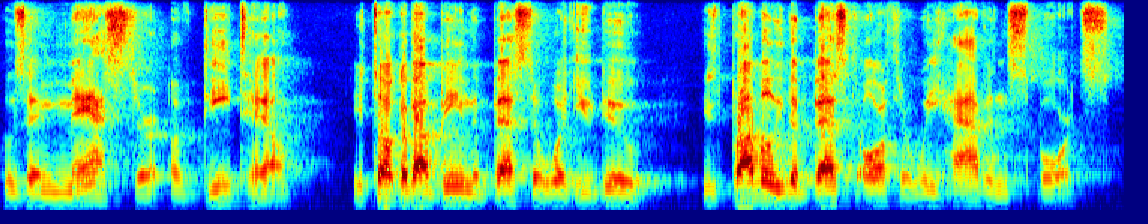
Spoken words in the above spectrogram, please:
who's a master of detail, you talk about being the best at what you do. He's probably the best author we have in sports.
